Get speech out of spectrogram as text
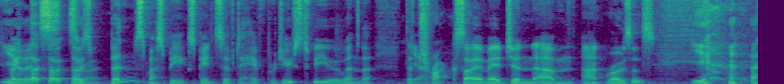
Yeah, I mean, th- th- those right. bins must be expensive to have produced for you, and the, the Yeah. trucks, I imagine, um, aren't roses. Yeah,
